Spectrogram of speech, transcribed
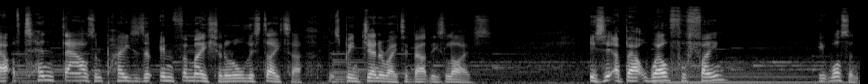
out of 10,000 pages of information on all this data that's been generated about these lives? Is it about wealth or fame? It wasn't.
